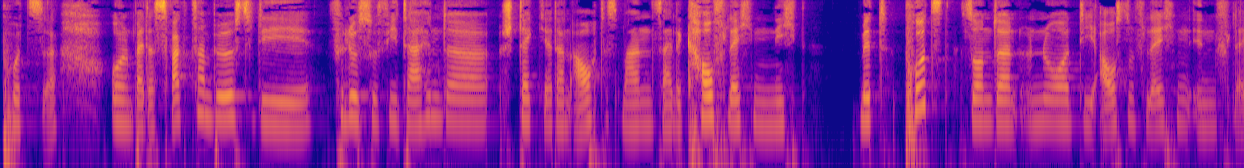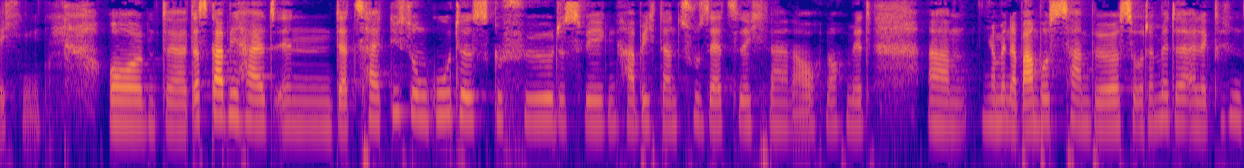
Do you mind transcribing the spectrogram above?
putze. Und bei der Swag-Zahnbürste, die Philosophie dahinter steckt ja dann auch, dass man seine Kauflächen nicht mit putzt, sondern nur die Außenflächen, Innenflächen. Und äh, das gab mir halt in der Zeit nicht so ein gutes Gefühl, deswegen habe ich dann zusätzlich dann auch noch mit, ähm, ja, mit einer Bambuszahnbürste oder mit der elektrischen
